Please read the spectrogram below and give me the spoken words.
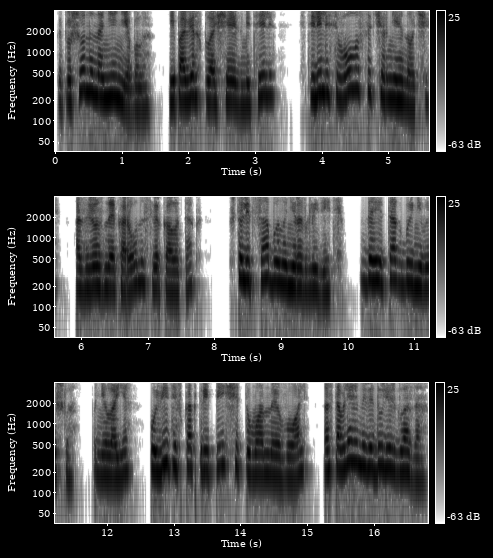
капюшона на ней не было, и поверх плаща из метели стелились волосы чернее ночи, а звездная корона сверкала так, что лица было не разглядеть. Да и так бы и не вышло, поняла я, увидев, как трепещет туманная вуаль, оставляя на виду лишь глаза,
